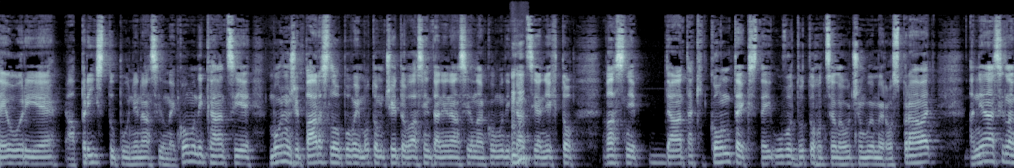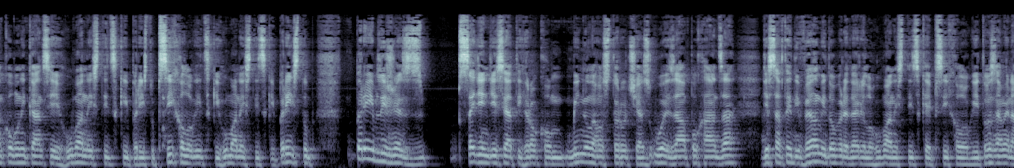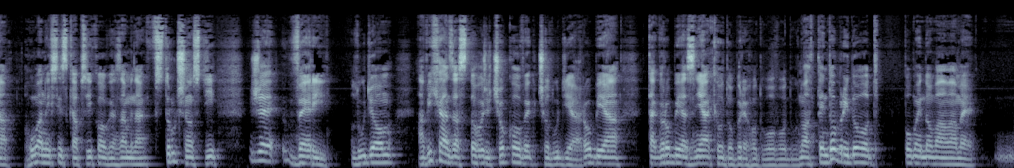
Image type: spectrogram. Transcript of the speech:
teórie a prístupu nenásilnej komunikácie. Možno, že pár slov poviem o tom, či je to vlastne tá nenásilná komunikácia. Mm-hmm. Nech to vlastne dá taký kontext, tej úvod do toho celého, o čom budeme rozprávať. A nenásilná komunikácia je humanistický prístup, psychologický humanistický prístup, približne z 70. rokov minulého storočia z USA pochádza, kde sa vtedy veľmi dobre darilo humanistickej psychológii. To znamená, humanistická psychológia znamená v stručnosti, že verí ľuďom a vychádza z toho, že čokoľvek, čo ľudia robia, tak robia z nejakého dobrého dôvodu. No a ten dobrý dôvod pomenovávame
